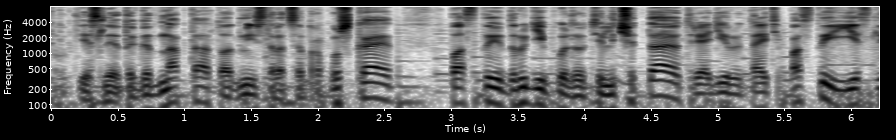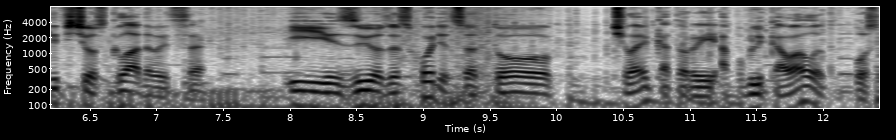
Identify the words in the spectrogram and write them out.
Вот если это годнота, то администрация пропускает, посты другие пользователи читают, реагируют на эти посты, и если все складывается и звезды сходятся, то человек, который опубликовал этот пост,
